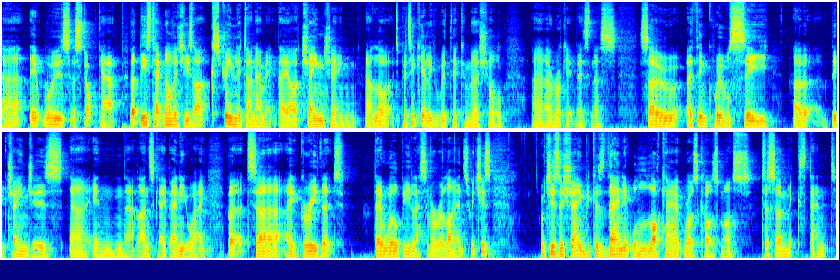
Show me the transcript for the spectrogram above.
uh, it was a stopgap. But these technologies are extremely dynamic. They are changing a lot, particularly with the commercial uh, rocket business. So I think we will see uh, big changes uh, in that landscape anyway. But uh, I agree that there will be less of a reliance, which is which is a shame because then it will lock out Roscosmos to some extent.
